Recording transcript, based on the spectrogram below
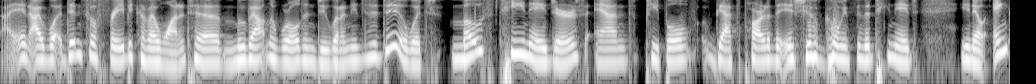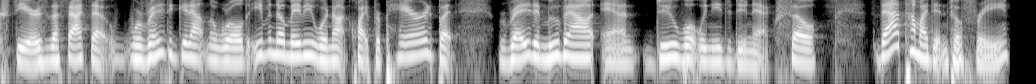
I didn't feel free because I wanted to move out in the world and do what I needed to do, which most teenagers and people, that's part of the issue of going through the teenage, you know, angst years, the fact that we're ready to get out in the world, even though maybe we're not quite prepared, but ready to move out and do what we need to do next. So that time I didn't feel free.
